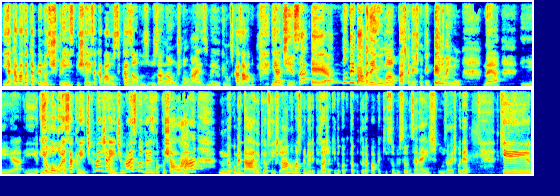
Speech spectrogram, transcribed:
e acabava que apenas os príncipes, reis, acabavam se casando. Os, os anãos normais meio que não se casavam. E a Dissa é, não tem barba nenhuma, praticamente não tem pelo nenhum, né? E, e, e, rolou essa crítica. Mas, gente, mais uma vez eu vou puxar lá no meu comentário que eu fiz lá no nosso primeiro episódio aqui do Coquetel Cultura Pop aqui sobre o Senhor dos Anéis, os Anéis de Poder, que,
